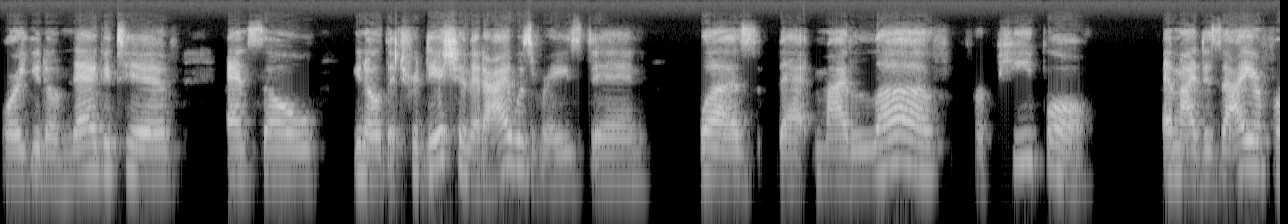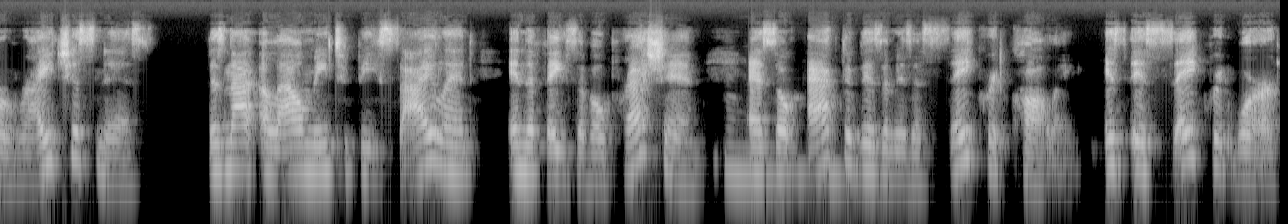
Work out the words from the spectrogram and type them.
or, you know, negative. And so, you know, the tradition that I was raised in was that my love for people and my desire for righteousness does not allow me to be silent in the face of oppression. And so Mhm. activism is a sacred calling. It's, it's sacred work.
